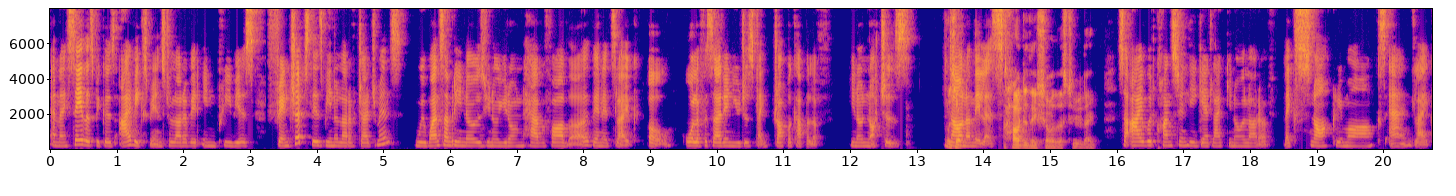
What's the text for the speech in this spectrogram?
And I say this because I've experienced a lot of it in previous friendships. There's been a lot of judgments where once somebody knows, you know, you don't have a father, then it's like, oh, all of a sudden you just like drop a couple of, you know, notches So- down on the list. How did they show this to you? Like, So I would constantly get like, you know, a lot of like snark remarks and like,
